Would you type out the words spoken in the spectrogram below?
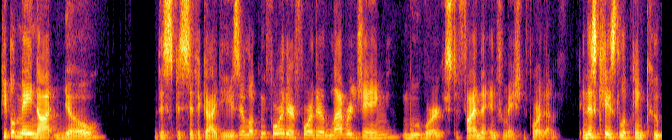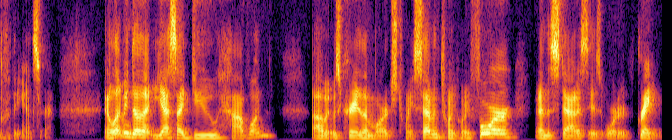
People may not know the specific IDs they're looking for. Therefore, they're leveraging MoveWorks to find the information for them. In this case, looking Coupa for the answer. And let me know that, yes, I do have one. Um, it was created on March 27, 2024, and the status is ordered. Great.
